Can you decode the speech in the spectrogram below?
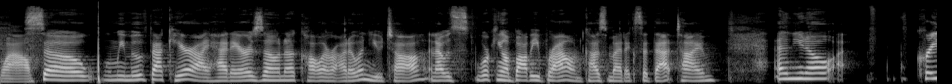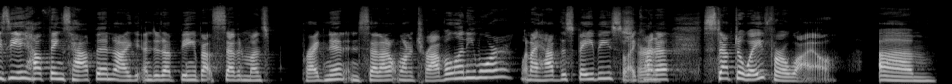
Wow. So when we moved back here, I had Arizona, Colorado, and Utah. And I was working on Bobbi Brown Cosmetics at that time. And, you know, crazy how things happen. I ended up being about seven months pregnant and said, I don't want to travel anymore when I have this baby. So sure. I kind of stepped away for a while. Um,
